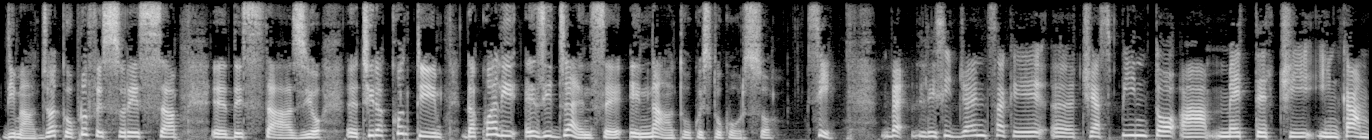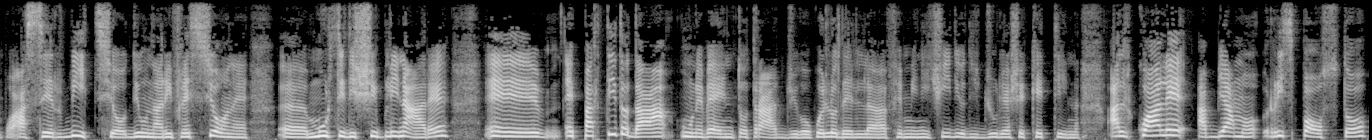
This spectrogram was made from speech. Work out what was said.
di maggio. Ecco, professoressa eh, Destasio, eh, ci racconti da quali esigenze è nato questo corso? Sì, beh, l'esigenza che eh, ci ha spinto a metterci in campo a servizio di una riflessione eh, multidisciplinare è, è partito da un evento tragico, quello del femminicidio di Giulia Cecchettin, al quale abbiamo risposto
